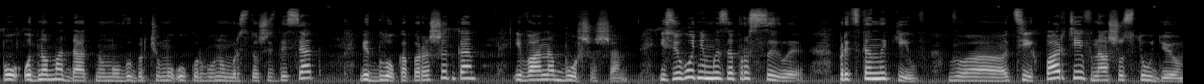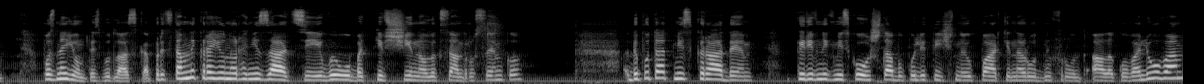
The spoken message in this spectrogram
по одномандатному виборчому округу номер 160 від блока Порошенка Івана Боршаша. І сьогодні ми запросили представників е, цих партій в нашу студію. Познайомтесь, будь ласка, представник районної організації ВО Батьківщина Олександр Русенко, депутат міськради, керівник міського штабу політичної партії Народний фронт Алла Ковальова,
